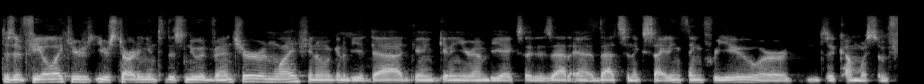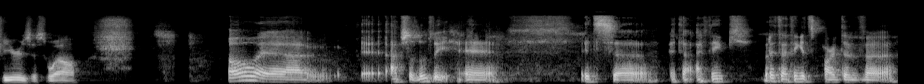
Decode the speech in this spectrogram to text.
does it feel like you're you're starting into this new adventure in life? You know, going to be a dad, getting, getting your MBA. Is that uh, that's an exciting thing for you, or does it come with some fears as well? Oh, uh, absolutely. Uh, it's uh, it, I think, but I think it's part of uh,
